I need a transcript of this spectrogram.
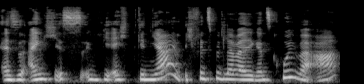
also eigentlich ist es irgendwie echt genial. Ich finde es mittlerweile ganz cool, weil A,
